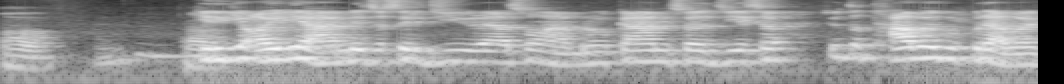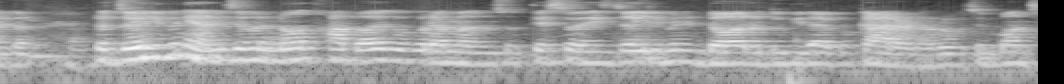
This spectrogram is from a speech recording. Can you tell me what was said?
किनकि अहिले हामीले जसरी जिइरहेछौँ हाम्रो काम छ जे छ त्यो त थाहा भएको कुरा भयो नि त। र जहिले पनि हामी जब नथाहा भएको कुरामा हुन्छौँ त्यसपछि जहिले पनि डर दुविधाको कारणहरू चाहिँ बन्छ।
